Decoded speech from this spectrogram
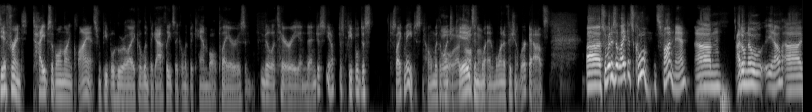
different types of online clients from people who are like Olympic athletes, like Olympic handball players and military, and then just you know just people just just like me, just home with a bunch of kids and awesome. one and one efficient workouts. Uh, so what is it like? It's cool. It's fun, man. Um, I don't know, you know, uh,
